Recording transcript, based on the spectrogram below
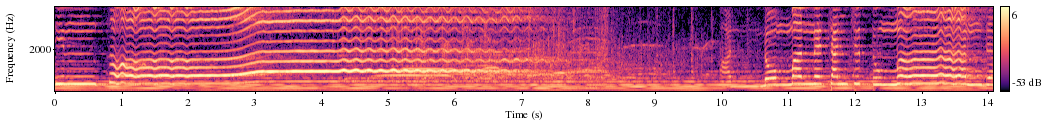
cinta. Anoman cancut tumanda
